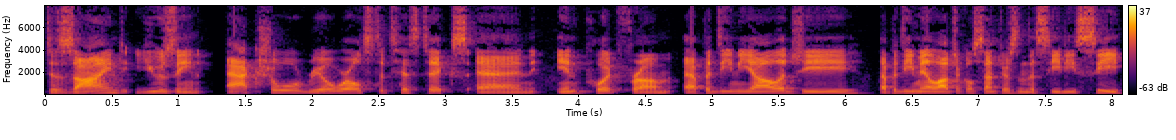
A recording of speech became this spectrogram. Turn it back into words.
designed using actual real world statistics and input from epidemiology, epidemiological centers in the CDC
